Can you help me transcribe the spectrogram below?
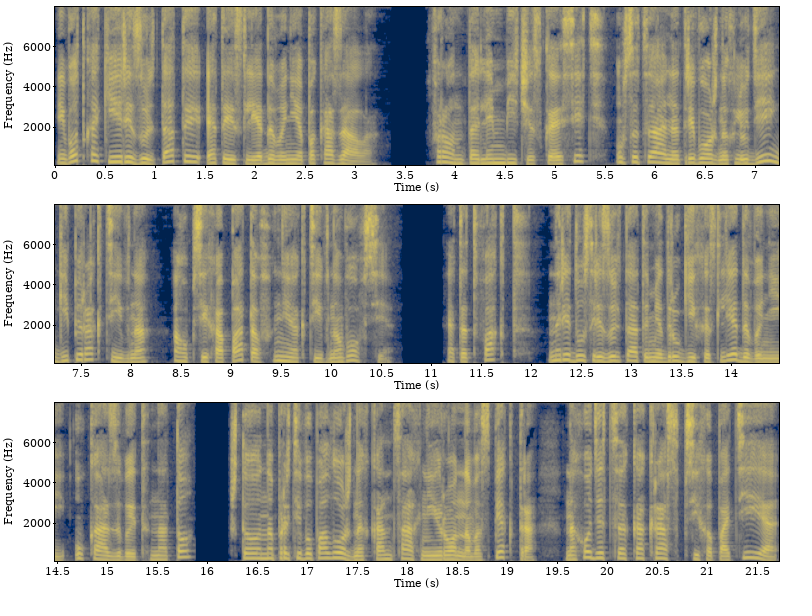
И вот какие результаты это исследование показало. Фронтолимбическая сеть у социально тревожных людей гиперактивна, а у психопатов неактивна вовсе. Этот факт, наряду с результатами других исследований, указывает на то, что на противоположных концах нейронного спектра находятся как раз психопатия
